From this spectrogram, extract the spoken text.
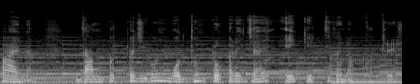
পায় না। দাম্পত্য জীবন মধ্যম প্রকারে যায় এই কীর্তিকা নক্ষত্রের।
